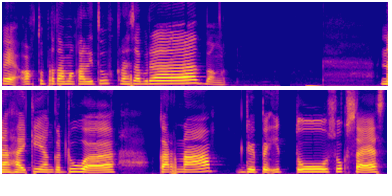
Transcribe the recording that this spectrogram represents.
kayak waktu pertama kali tuh kerasa berat banget. Nah, hiking yang kedua karena DP itu sukses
